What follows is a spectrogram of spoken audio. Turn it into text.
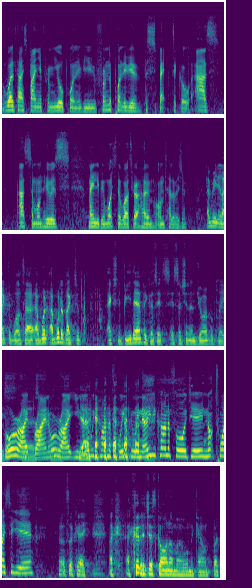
Vuelta a España from your point of view, from the point of view of the spectacle, as as someone who has mainly been watching the Vuelta at home on television? I really like the Vuelta. I would I would have liked to actually be there because it's it's such an enjoyable place. All right, uh, Brian. All right. You yeah. know we can't aff- we, we know you can't afford you. Not twice a year. That's okay. I, I could have just gone on my own account, but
